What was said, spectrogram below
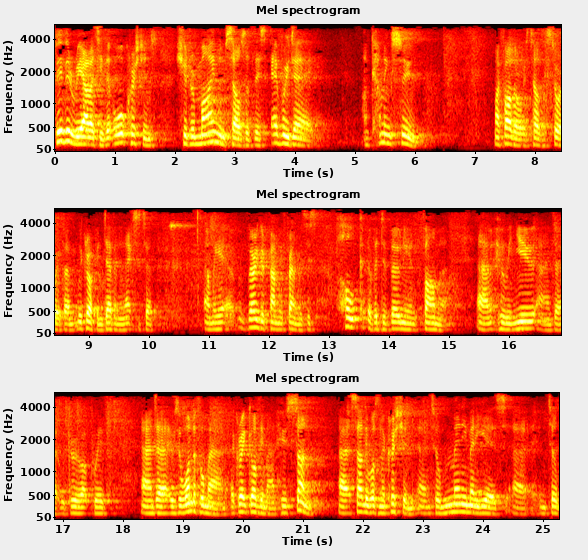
vivid reality that all Christians should remind themselves of this every day. I'm coming soon. My father always tells a story of um, we grew up in Devon and Exeter, and we a very good family friend was this hulk of a Devonian farmer um, who we knew and uh, we grew up with. And uh, he was a wonderful man, a great godly man, whose son uh, sadly wasn't a Christian until many, many years, uh, until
